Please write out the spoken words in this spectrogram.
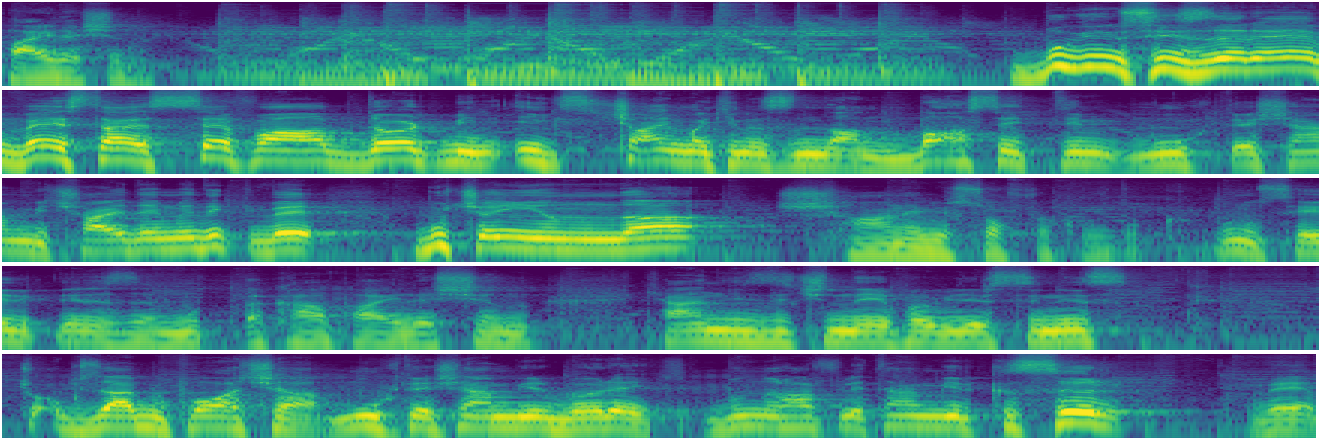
paylaşın. Bugün sizlere Vestel Sefa 4000X çay makinesinden bahsettim. Muhteşem bir çay demledik ve bu çayın yanında şahane bir sofra kurduk. Bunu sevdiklerinizle mutlaka paylaşın. Kendiniz için de yapabilirsiniz. Çok güzel bir poğaça, muhteşem bir börek, bunları hafifleten bir kısır ve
